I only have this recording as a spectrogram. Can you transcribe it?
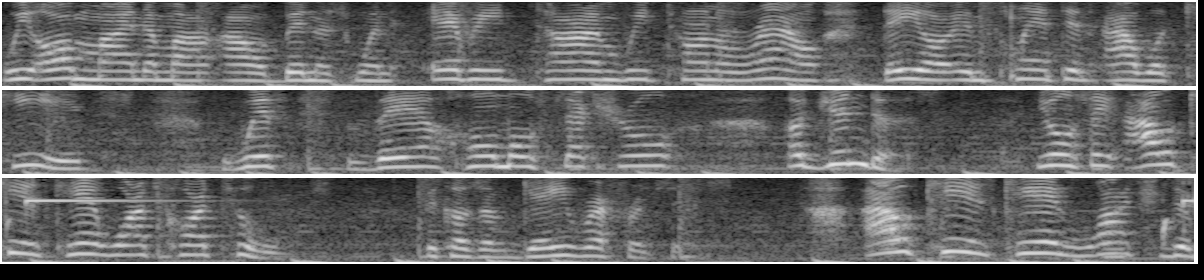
We are minding our, our business when every time we turn around, they are implanting our kids with their homosexual agendas. You don't I'm? Our kids can't watch cartoons because of gay references. Our kids can't watch the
